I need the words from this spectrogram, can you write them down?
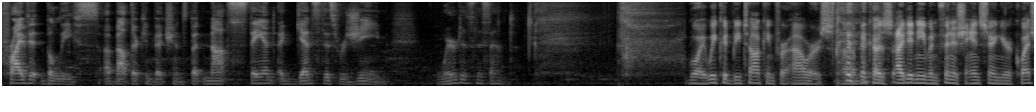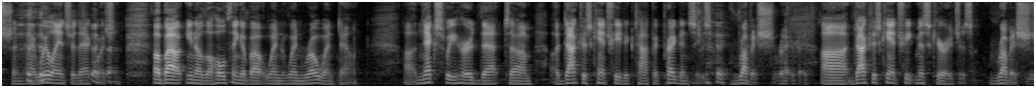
private beliefs about their convictions but not stand against this regime, where does this end? Boy, we could be talking for hours uh, because I didn't even finish answering your question. I will answer that question about you know the whole thing about when when Roe went down. Uh, next, we heard that um, uh, doctors can't treat ectopic pregnancies. Rubbish. Right, right. Uh, doctors can't treat miscarriages. Rubbish.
